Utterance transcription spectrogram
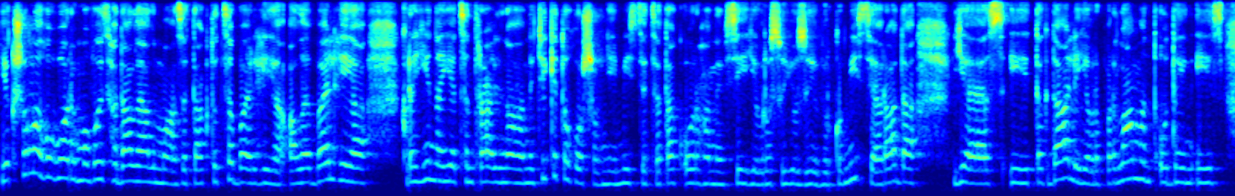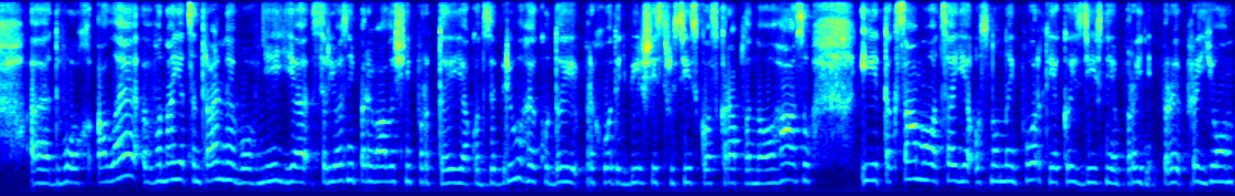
Якщо ми говоримо, ви згадали алмази, так то це Бельгія, але Бельгія країна є центральна не тільки того, що в ній містяться так органи всі Євросоюзу, Єврокомісія, Рада ЄС і так далі. Європарламент один із е, двох, але вона є центральною, бо в ній є серйозні перевалочні порти, як от Зебрюге, куди приходить більшість російського скрапленого газу. І так само це є основний порт, який здійснює при- при- прийом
